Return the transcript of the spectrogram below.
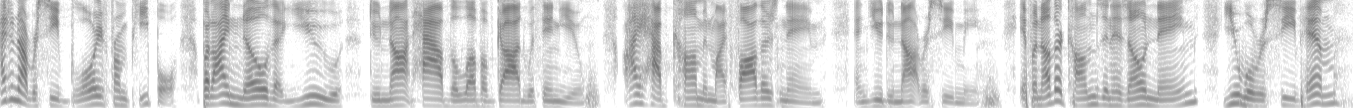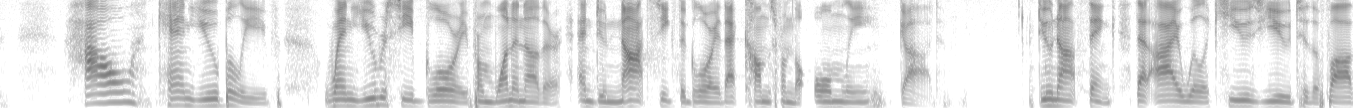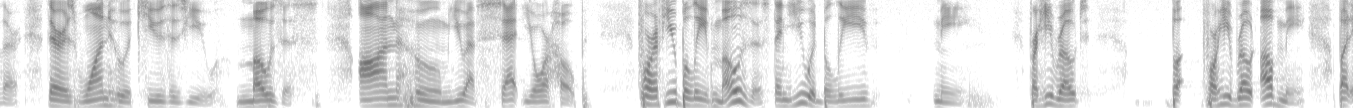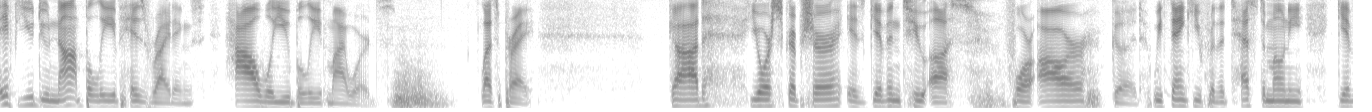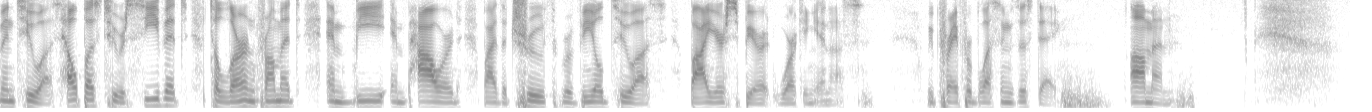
I do not receive glory from people, but I know that you do not have the love of God within you. I have come in my Father's name, and you do not receive me. If another comes in his own name, you will receive him. How can you believe when you receive glory from one another and do not seek the glory that comes from the only God? Do not think that I will accuse you to the Father. There is one who accuses you, Moses, on whom you have set your hope. For if you believe Moses, then you would believe me. For he wrote but for he wrote of me. But if you do not believe his writings, how will you believe my words? Let's pray. God, your scripture is given to us for our good. We thank you for the testimony given to us. Help us to receive it, to learn from it, and be empowered by the truth revealed to us by your Spirit working in us. We pray for blessings this day. Amen.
